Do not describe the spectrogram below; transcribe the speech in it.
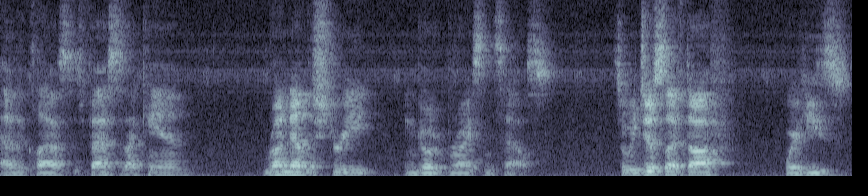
out of the class as fast as I can, run down the street, and go to Bryson's house. So we just left off where he's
